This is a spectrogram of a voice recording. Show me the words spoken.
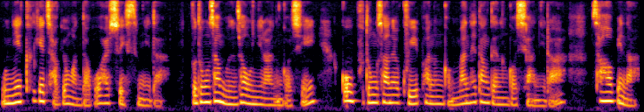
운이 크게 작용한다고 할 수 있습니다. 부동산 문서운이라는 것이 꼭 부동산을 구입하는 것만 해당되는 것이 아니라 사업이나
